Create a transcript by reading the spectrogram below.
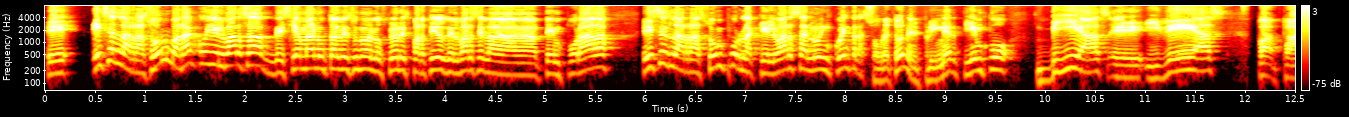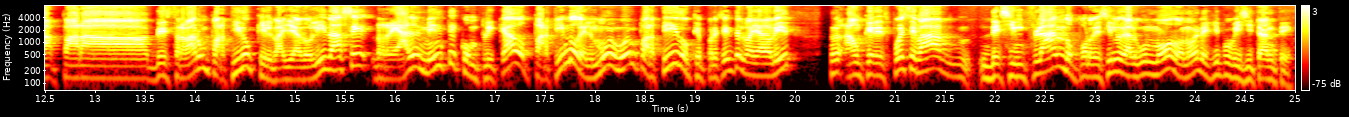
Eh, esa es la razón, Barack. Hoy el Barça, decía Manu, tal vez uno de los peores partidos del Barça en la temporada. Esa es la razón por la que el Barça no encuentra, sobre todo en el primer tiempo, vías, eh, ideas para destrabar un partido que el Valladolid hace realmente complicado, partiendo del muy buen partido que presenta el Valladolid, aunque después se va desinflando, por decirlo de algún modo, ¿no? El equipo visitante.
